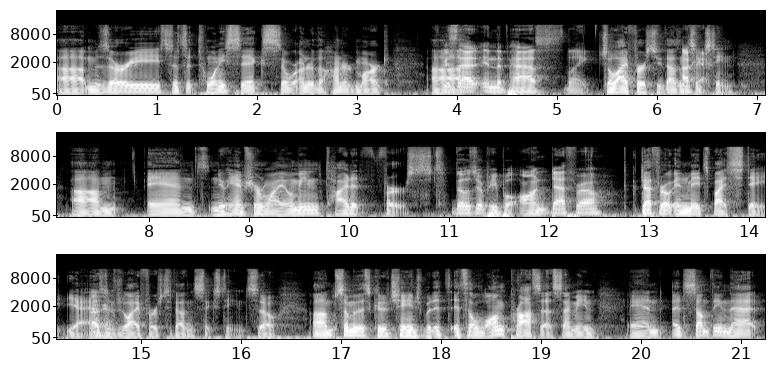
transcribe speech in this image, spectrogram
Uh, Missouri sits at 26, so we're under the 100 mark. Uh, Is that in the past like July 1st, 2016. Um, and New Hampshire and Wyoming tied at first. those are people on death row? death row inmates by state. Yeah, as Okay. of July first, two thousand sixteen. So um, some of this could have changed, but it's it's a long process. I mean, and it's something that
